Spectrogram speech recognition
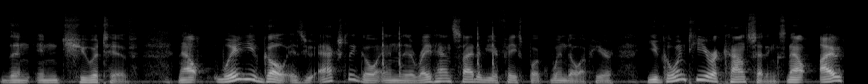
than intuitive. Now, where you go is you actually go in the right hand side of your Facebook window up here, you go into your account settings. Now, I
